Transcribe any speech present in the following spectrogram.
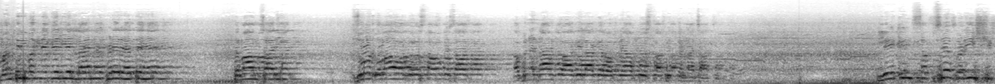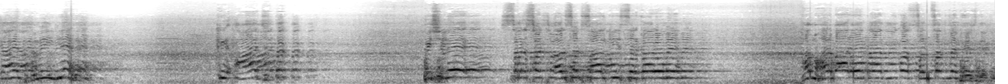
मंत्री बनने के लिए लाइन में खड़े रहते हैं। तमाम सारी ज़ोर दबाव और व्यवस्थाओं के साथ अपने नाम को आगे लाकर अपने आप को स्थापित करना चाहते हैं। लेकिन सबसे बड़ी शिकायत हमें यह है कि आज तक पिछले सड़सठ अड़सठ साल की सरकारों में हम हर बार एक आदमी को संसद में भेज देते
